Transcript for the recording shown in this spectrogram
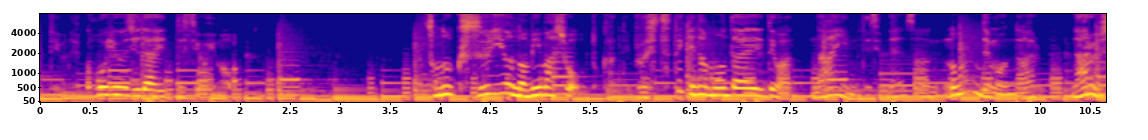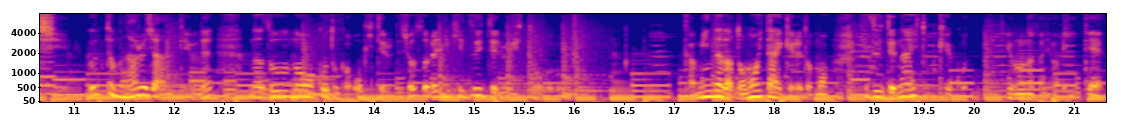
うっていうねこういう時代ですよ今は。その薬を飲みましょうとかって物質的な問題ではないですよね。その飲んでもなるし打ってもなるじゃんっていうね謎のことが起きてるでしょ。それに気づいてる人がみんなだと思いたいけれども気づいてない人も結構世の中にはいて。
